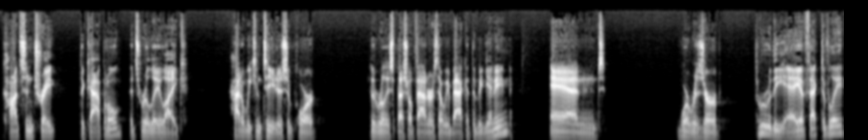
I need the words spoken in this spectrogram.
concentrate the capital. It's really like how do we continue to support the really special founders that we back at the beginning and were reserved through the A effectively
